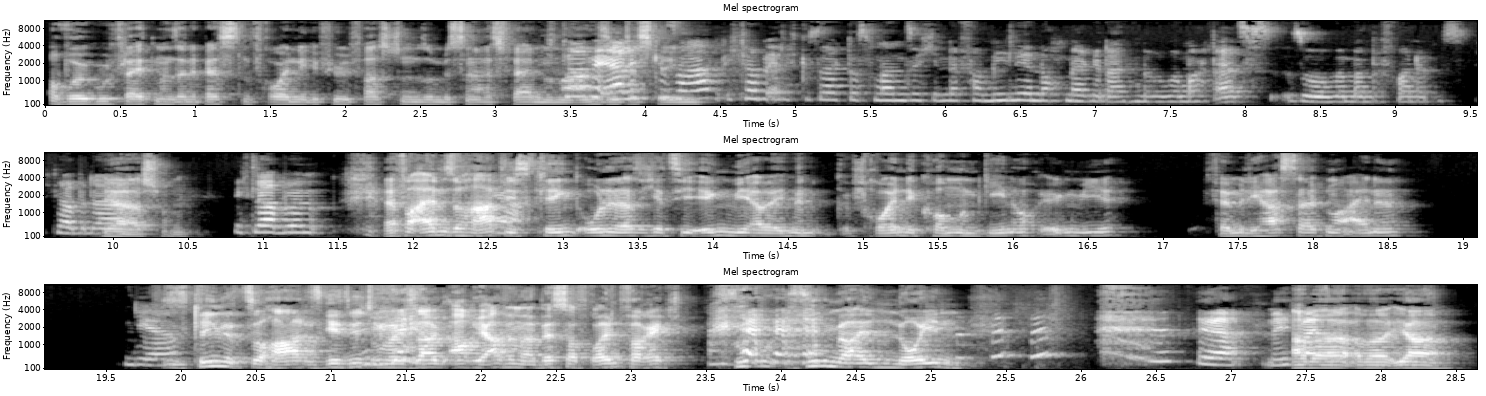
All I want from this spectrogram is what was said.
Obwohl gut, vielleicht man seine besten Freunde gefühlt fast schon so ein bisschen als Fan Ich glaube ansieht. ehrlich deswegen. gesagt, ich glaube ehrlich gesagt, dass man sich in der Familie noch mehr Gedanken darüber macht, als so, wenn man befreundet ist. Ich glaube da, Ja, schon. ich glaube, Ja, vor allem so hart, Ja. wie es klingt, ohne dass ich jetzt hier irgendwie, aber ich meine, Freunde kommen und gehen auch irgendwie. Family hast halt nur eine. Ja. Das klingt jetzt so hart. Es geht nicht darum, wenn ich sage, ach ja, wenn mein bester Freund verreckt, suchen, suchen wir halt einen neuen. Ja, nee, ich aber, weiß nicht. aber ja.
